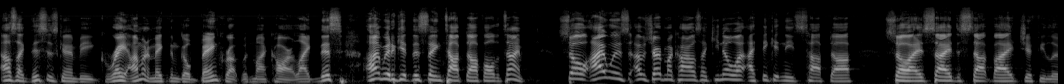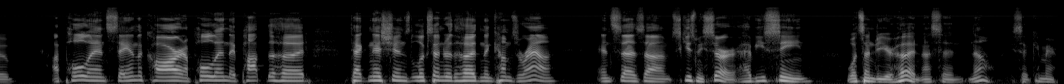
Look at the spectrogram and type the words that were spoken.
I was like, this is gonna be great. I'm gonna make them go bankrupt with my car. Like this, I'm gonna get this thing topped off all the time. So I was I was driving my car. I was like, you know what? I think it needs topped off. So I decided to stop by Jiffy Lube. I pull in, stay in the car, and I pull in. They pop the hood. Technician looks under the hood and then comes around and says, um, Excuse me, sir, have you seen what's under your hood? And I said, No. He said, Come here.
